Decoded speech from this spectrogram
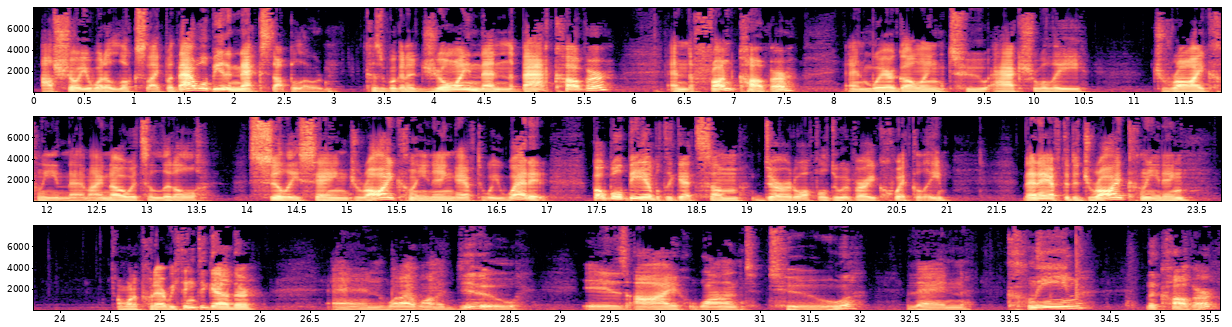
I'll show you what it looks like. But that will be the next upload because we're going to join then the back cover and the front cover and we're going to actually dry clean them. I know it's a little silly saying dry cleaning after we wet it, but we'll be able to get some dirt off. We'll do it very quickly. Then after the dry cleaning, I want to put everything together. And what I want to do is I want to then clean the cover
